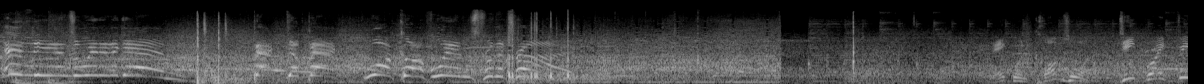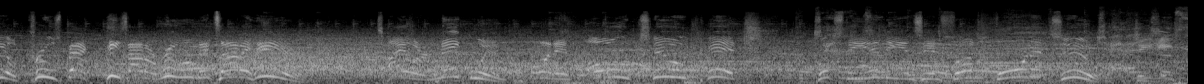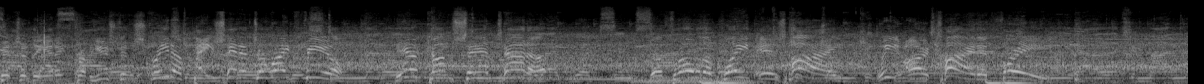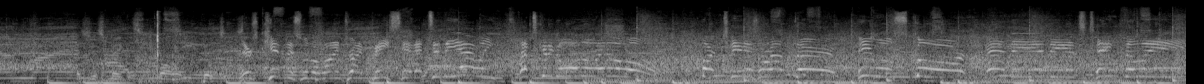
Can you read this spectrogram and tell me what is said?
Indians Naquin clubs one. Deep right field. Cruz back. He's out of room. It's out of here. Tyler Naquin on an 0-2 pitch puts the Indians in front 4 to 2. The eighth pitch of the inning from Huston Street, a base hit into right field. Here comes Santana. The throw to the plate is high. We are tied at three. Just making some quality pitches. There's Kipnis with a line drive base hit. That's in the alley. That's going to go all the way to the wall. Martinez around third. He will score, and the Indians take the lead.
